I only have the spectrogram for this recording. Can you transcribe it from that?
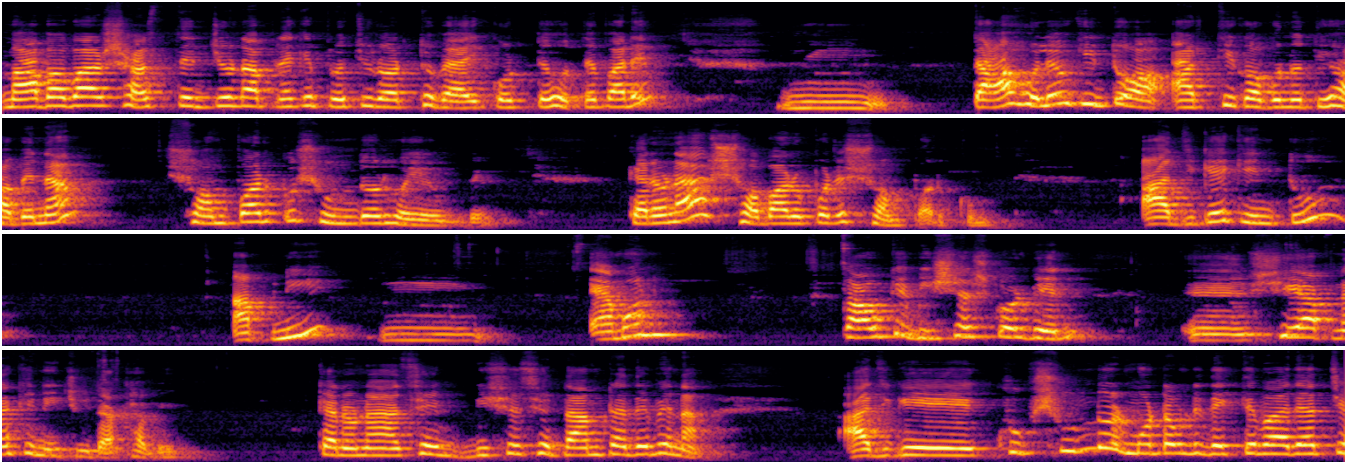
মা বাবার স্বাস্থ্যের জন্য আপনাকে প্রচুর অর্থ ব্যয় করতে হতে পারে। তা হলেও কিন্তু আর্থিক অবনতি হবে না। সম্পর্ক সুন্দর হয়ে উঠবে। কেননা সবার উপরে সম্পর্ক। আজকে কিন্তু আপনি এমন কাউকে বিশ্বাস করবেন সে আপনাকে নিচু দেখাবে। কেননা সে বিশেষের দামটা দেবে না। আজকে খুব সুন্দর মোটামুটি দেখতে পাওয়া যাচ্ছে,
